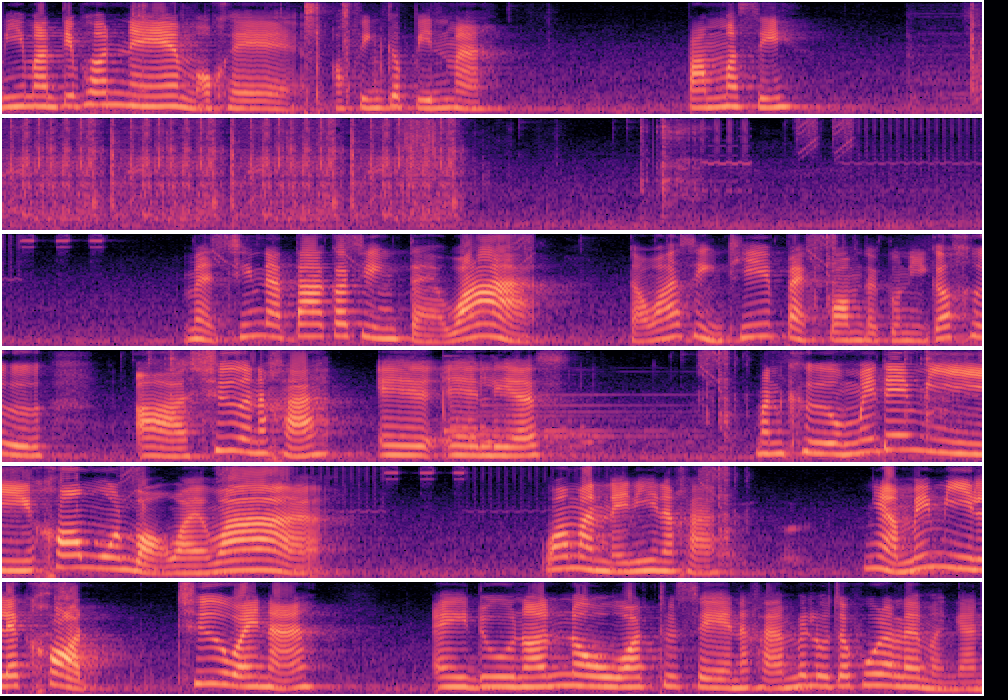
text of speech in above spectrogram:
มี multiple name โอเค เอาฟิงเกอร์พิ้นมา ปั๊มมาสิ matching data ก็จริงแต่ว่า แต่ว่าสิ่งที่แปลกปลอมจากตัวนี้ก็คืออชื่อนะคะ A- alias มันคือไม่ได้มีข้อมูลบอกไว้ว่า ว่ามันในนี่นะคะ เนี่ยไม่มีเรคคอร์ดชื่อไว้นะ I do not know what to say นะคะ ไม่รู้จะพูดอะไรเหมือนกัน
